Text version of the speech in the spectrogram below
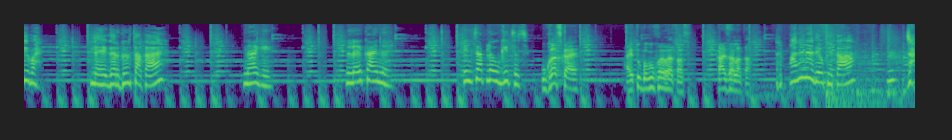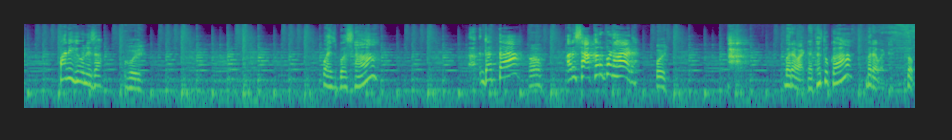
की बाय लय गरगरता काय? नाही गे. लय काय नाही. यांचं आपलं उगीच उगाच काय? आहे तू बघू खवळतास काय झालं आता? अरे पाणी नाही देऊ का जा. पाणी घेऊन ये जा. होय. वाईस बस हा? दत्ता? हा. अरे साखर पण हाड. होय. बरं वाटत हा तुका? बरं वाटत. गप.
